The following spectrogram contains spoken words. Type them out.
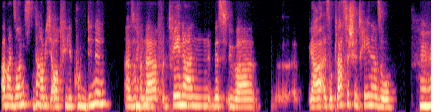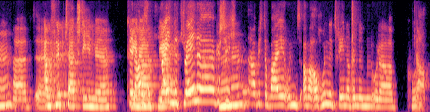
Aber ansonsten habe ich auch viele Kundinnen, also von mhm. da von Trainern bis über, äh, ja, also klassische Trainer, so. Mhm. Äh, äh Am Flipchart stehende Trainer. Genau, so kleine ja. Trainer-Geschichten mhm. habe ich dabei und aber auch Hundetrainerinnen oder cool. ja,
